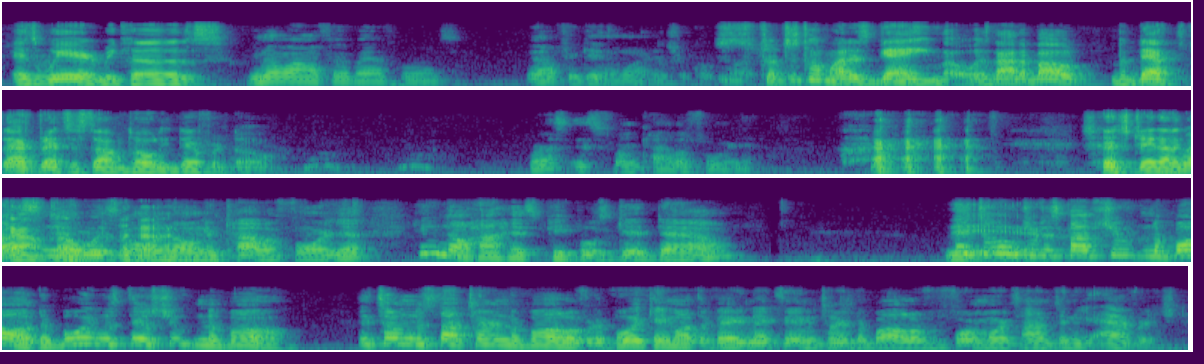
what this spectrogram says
it's weird because you know why I don't feel bad for us. Y'all forgetting one integral part. Just, just talking about his game though. It's not about the death. Death threats is something totally different though. Russ is from California. straight out of Russ Compton. know what's going on in California. He know how his peoples get down. They yeah. told you to stop shooting the ball. The boy was still shooting the ball. They told him to stop turning the ball over. The boy came out the very next game and turned the ball over four more times than he averaged.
